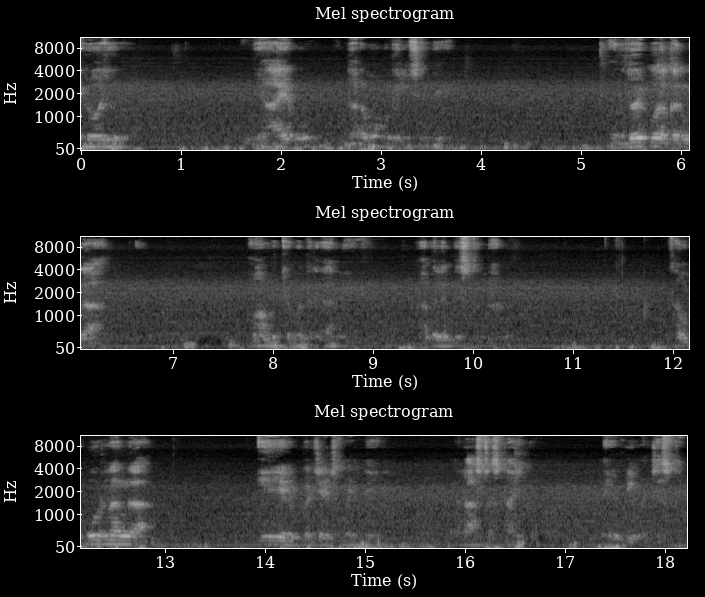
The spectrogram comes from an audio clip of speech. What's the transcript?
ఈరోజు న్యాయము ధర్మము గెలిచింది. హృదయపూర్వకంగా మా ముఖ్యమంత్రి గారిని అభినందిస్తున్నాను. సంపూర్ణంగా ఈ యొక్క జడ్జిమెంట్ని రాష్ట్ర స్థాయిలో మేము ఇంప్లిమెంట్ చేస్తాం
